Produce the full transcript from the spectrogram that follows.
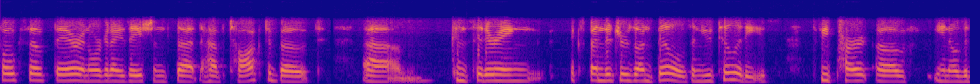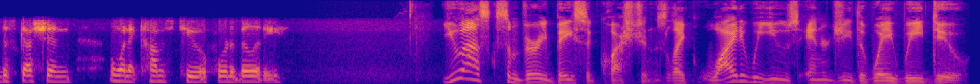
folks out there and organizations that have talked about um, considering expenditures on bills and utilities to be part of, you know, the discussion when it comes to affordability. You ask some very basic questions like why do we use energy the way we do?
